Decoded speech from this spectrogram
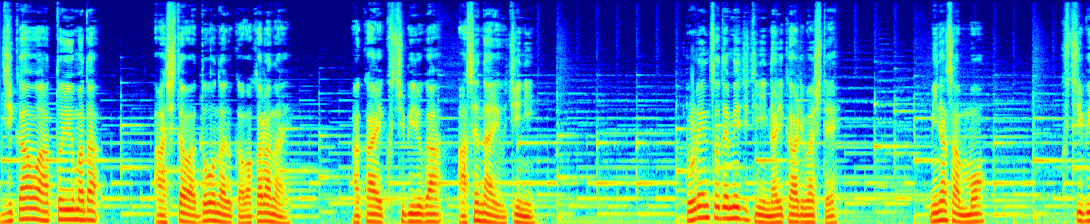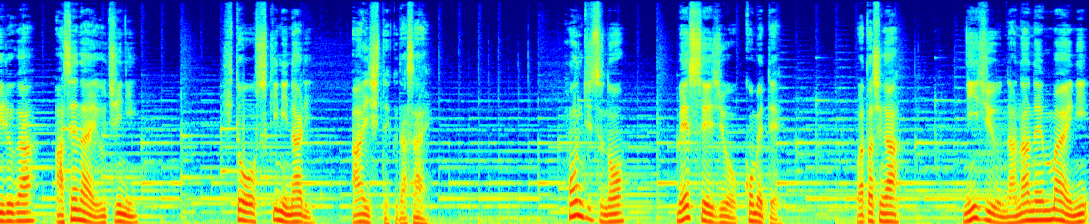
時間はあっという間だ。明日はどうなるかわからない。赤い唇が焦ないうちに。ロレンツォ・デ・メジチになり変わりまして、皆さんも唇が焦ないうちに人を好きになり愛してください。本日のメッセージを込めて私が27年前に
